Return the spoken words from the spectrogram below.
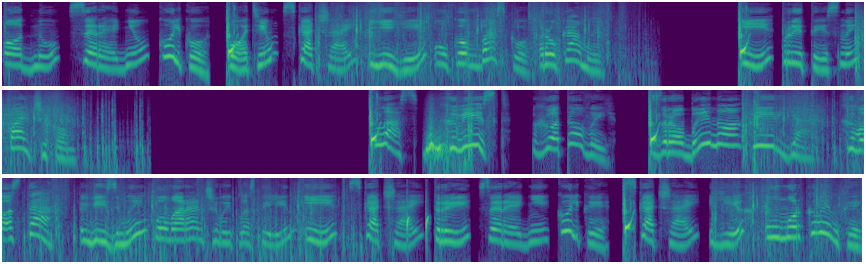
одну середню кульку. Потім скачай її у ковбаску руками. І притисни пальчиком. Клас! Хвіст! Готовий! Зробино пір'я. Хвоста. Візьми помаранчевий пластилін і скачай три середні кульки. Скачай їх у морквинки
